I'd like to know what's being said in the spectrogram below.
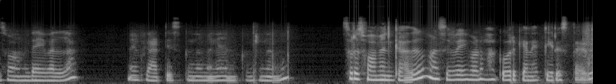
స్వామి దయ వల్ల మేము ఫ్లాట్ తీసుకుందామని అనుకుంటున్నాము. సురస్వామి అని కాదు మా శివయ్య కూడా మా కోరిక అనేది తీరుస్తాడు.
